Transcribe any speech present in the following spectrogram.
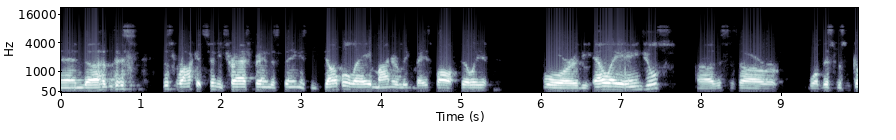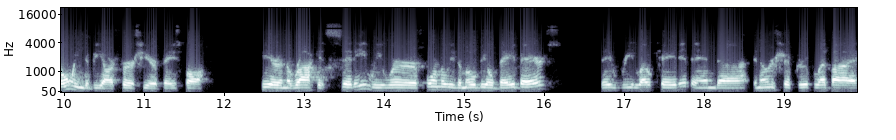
And uh, this this Rocket City Trash Pandas thing is the Double A minor league baseball affiliate for the LA Angels. Uh, this is our well, this was going to be our first year of baseball here in the Rocket City. We were formerly the Mobile Bay Bears. They relocated, and uh, an ownership group led by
